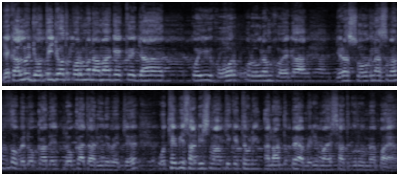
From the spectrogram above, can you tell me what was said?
ਜੇ ਕੱਲ ਨੂੰ ਜੋਤੀ ਜੋਤ ਪੁਰ ਮਨਾਵਾਂਗੇ ਕਿ ਜਾਂ ਕੋਈ ਹੋਰ ਪ੍ਰੋਗਰਾਮ ਹੋਏਗਾ, ਜਿਹੜਾ ਸੋਗ ਨਾਲ ਸੰਬੰਧਿਤ ਹੋਵੇ ਲੋਕਾਂ ਦੇ, ਲੋਕਾਚਾਰੀ ਦੇ ਵਿੱਚ, ਉੱਥੇ ਵੀ ਸਾਡੀ ਸਮਾਪਤੀ ਕਿੱਥੇ ਹੋਣੀ? ਆਨੰਦ ਭਿਆ ਮੇਰੀ ਮਾਏ ਸਤਿਗੁਰੂ ਮੈਂ ਪਾਇਆ।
